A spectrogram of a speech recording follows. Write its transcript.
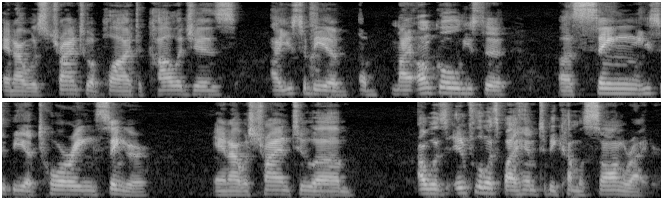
and I was trying to apply to colleges. I used to be a, a my uncle used to uh, sing. He used to be a touring singer, and I was trying to. Um, I was influenced by him to become a songwriter.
